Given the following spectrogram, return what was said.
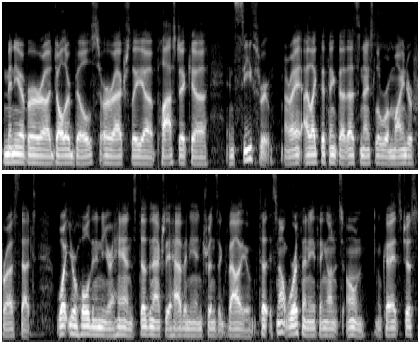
many of our uh, dollar bills are actually uh, plastic uh, and see-through, all right? I like to think that that's a nice little reminder for us that what you're holding in your hands doesn't actually have any intrinsic value. It's not worth anything on its own, okay? It's just,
